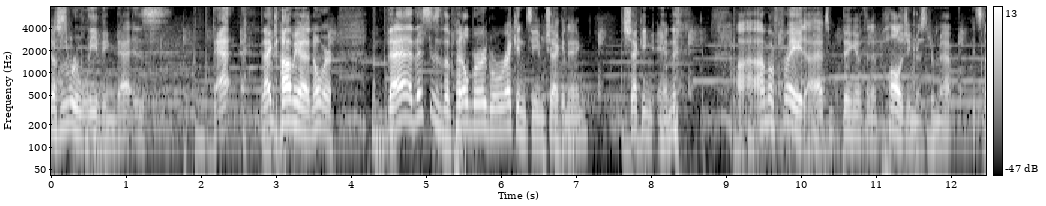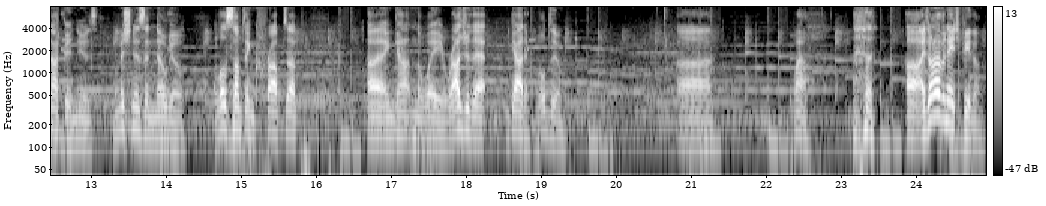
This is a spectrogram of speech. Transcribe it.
Just as we're leaving, that is... That that got me out of nowhere. That This is the Petalburg Wrecking Team checking in. Checking in. I, am afraid I have to begin with an apology, Mr. Map. It's not good news. The mission is a no-go. Although something cropped up uh, and got in the way. Roger that. Got it. Will do. Uh, wow. uh, I don't have an HP though.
